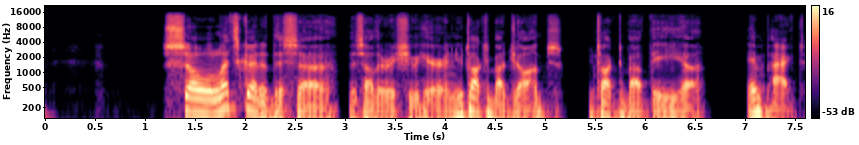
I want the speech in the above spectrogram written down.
so let's go to this uh, this other issue here. And you talked about jobs. You talked about the uh, impact,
